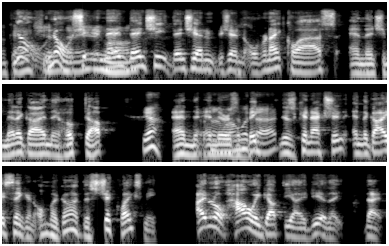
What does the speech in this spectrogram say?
Okay. no, hasn't no. She, and then, wrong. then she then she had she had an overnight class, and then she met a guy, and they hooked up. Yeah, and and there's a big that. there's a connection, and the guy's thinking, "Oh my god, this chick likes me." I don't know how he got the idea that that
